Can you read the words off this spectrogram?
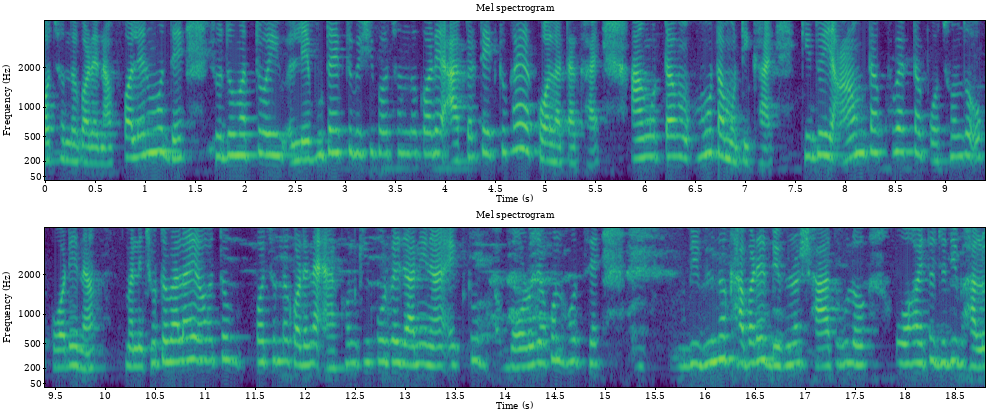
পছন্দ করে না। ফলের মধ্যে শুধুমাত্র ওই লেবুটা একটু বেশি পছন্দ করে আপেলটা একটু খায় আর কলাটা খায়, আঙুরটা মোটামুটি খায়। কিন্তু এই আমটা খুব একটা পছন্দ ও করে না। মানে ছোটোবেলায় হয়তো পছন্দ করে না, এখন কি করবে জানি না। একটু বড় যখন হচ্ছে বিভিন্ন খাবারের বিভিন্ন স্বাদগুলো ও হয়তো যদি ভালো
